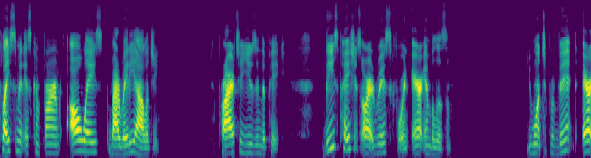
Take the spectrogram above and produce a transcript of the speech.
placement is confirmed always by radiology prior to using the PICC. These patients are at risk for an air embolism. You want to prevent air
